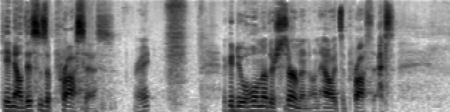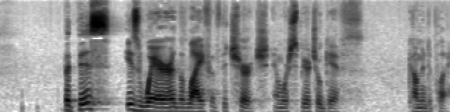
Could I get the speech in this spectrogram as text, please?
Okay, now this is a process, right? I could do a whole nother sermon on how it's a process. But this is where the life of the church and where spiritual gifts come into play.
